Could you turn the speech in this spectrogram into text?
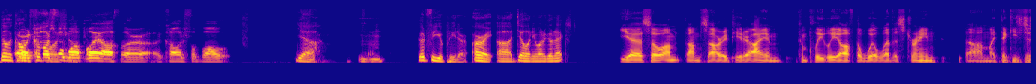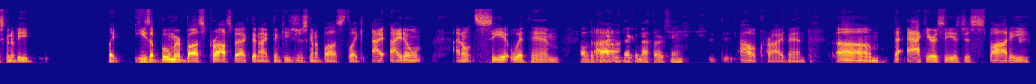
no, the or a college college football. football, playoff, or a college football. Yeah. Mhm. Good for you, Peter. All right, uh, Dylan, you want to go next? Yeah, so I'm I'm sorry, Peter. I am completely off the Will Levis train. Um, I think he's just gonna be like he's a boomer bust prospect, and I think he's just gonna bust. Like I I don't I don't see it with him. Oh, the Packers Uh, took him at 13. I'll cry, man. Um, the accuracy is just spotty.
